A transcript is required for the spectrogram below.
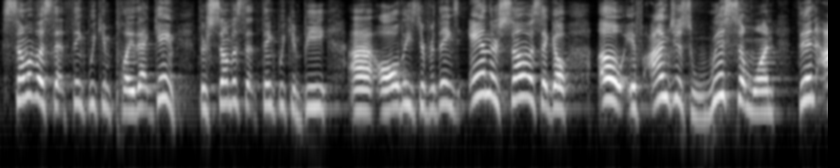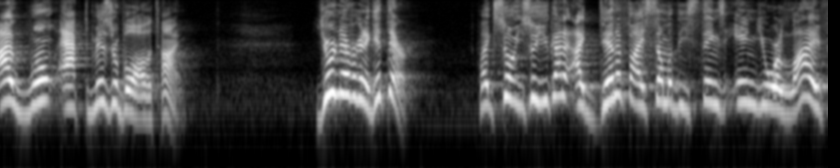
some of us that think we can play that game. There's some of us that think we can be uh, all these different things. And there's some of us that go, oh, if I'm just with someone, then I won't act miserable all the time. You're never gonna get there. Like, so, so you got to identify some of these things in your life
